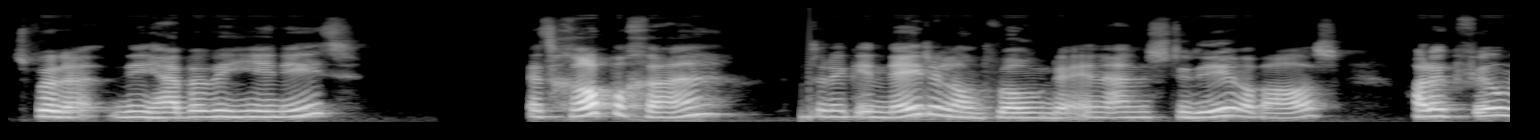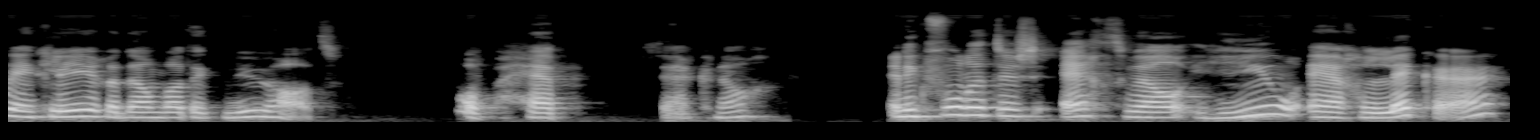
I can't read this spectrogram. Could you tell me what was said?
spullen, die hebben we hier niet. Het grappige, toen ik in Nederland woonde en aan het studeren was, had ik veel meer kleren dan wat ik nu had. Of heb, sterk nog. En ik vond het dus echt wel heel erg lekker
